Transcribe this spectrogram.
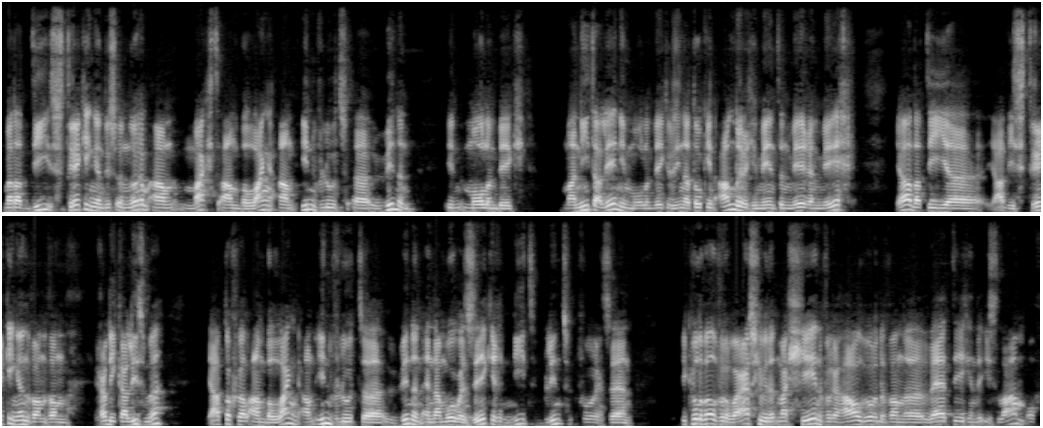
Maar dat die strekkingen dus enorm aan macht, aan belang, aan invloed uh, winnen in Molenbeek. Maar niet alleen in Molenbeek, we zien dat ook in andere gemeenten meer en meer. Ja, dat die, uh, ja, die strekkingen van, van radicalisme ja, toch wel aan belang, aan invloed winnen. En daar mogen we zeker niet blind voor zijn ik wil er wel voor waarschuwen, het mag geen verhaal worden van uh, wij tegen de islam of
